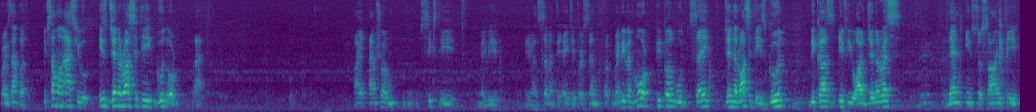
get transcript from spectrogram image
For example, if someone asks you, is generosity good or bad? I am sure 60, maybe even 70, 80%, maybe even more people would say generosity is good because if you are generous, then in society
